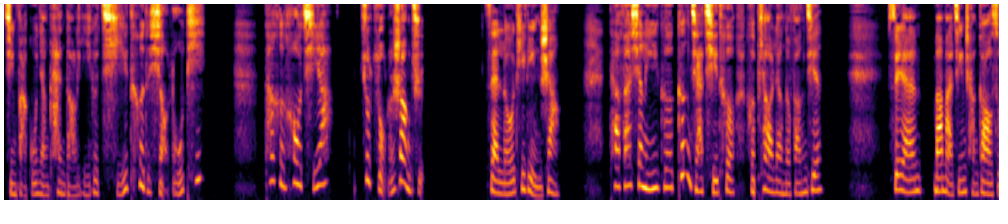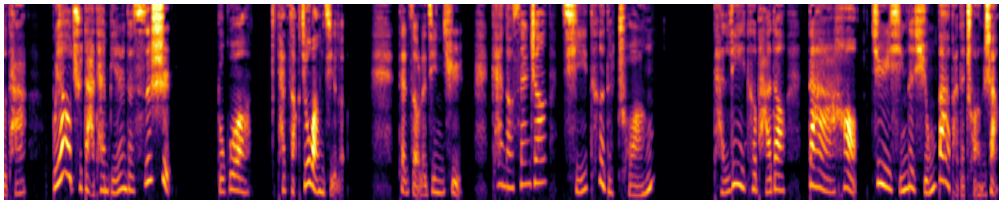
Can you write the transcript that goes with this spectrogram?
金发姑娘看到了一个奇特的小楼梯，她很好奇呀，就走了上去，在楼梯顶上。她发现了一个更加奇特和漂亮的房间。虽然妈妈经常告诉她不要去打探别人的私事，不过他早就忘记了。他走了进去，看到三张奇特的床，他立刻爬到大号巨型的熊爸爸的床上。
